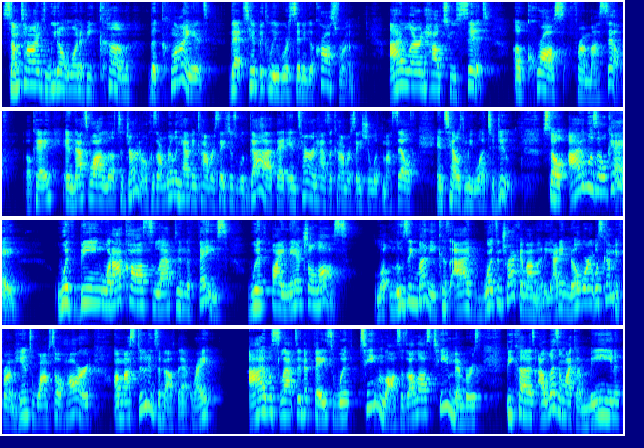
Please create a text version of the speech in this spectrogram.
Sometimes we don't want to become the client that typically we're sitting across from. I learned how to sit across from myself. Okay. And that's why I love to journal because I'm really having conversations with God that in turn has a conversation with myself and tells me what to do. So I was okay with being what I call slapped in the face with financial loss, lo- losing money because I wasn't tracking my money. I didn't know where it was coming from. Hence why I'm so hard on my students about that, right? I was slapped in the face with team losses. I lost team members because I wasn't like a mean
